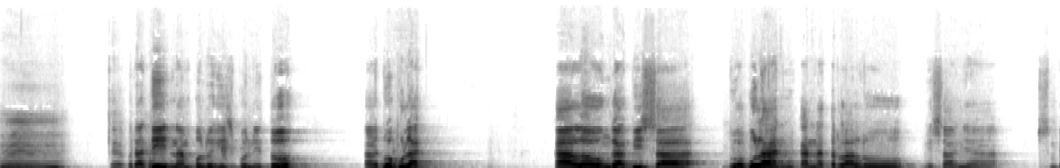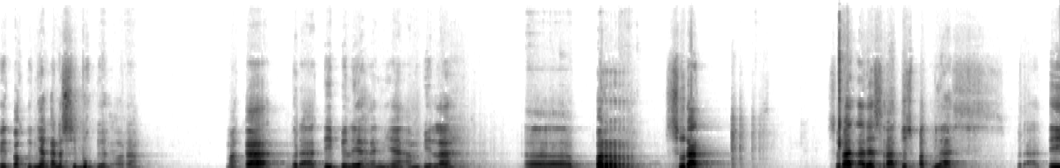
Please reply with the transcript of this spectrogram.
Hmm. Berarti 60 hizbun itu eh, dua bulan. Kalau nggak bisa dua bulan karena terlalu misalnya sempit waktunya karena sibuk ya orang, maka berarti pilihannya ambillah eh, per surat. Surat ada 114, berarti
